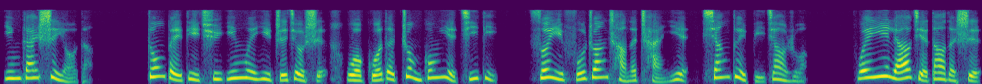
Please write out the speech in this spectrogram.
应该是有的。东北地区因为一直就是我国的重工业基地，所以服装厂的产业相对比较弱。唯一了解到的是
